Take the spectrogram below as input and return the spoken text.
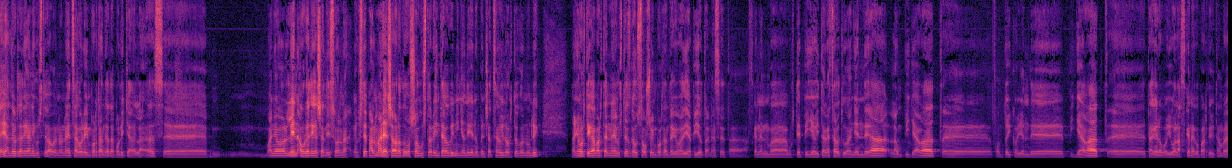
eh, alde horretatik gani guztia, bueno, nahetzak gore importantea eta politia dela, ez? E, baina lehen aurretik esan dizuana. Nik uste palmarez hor oso guztore intagokin, inondik genu pentsatzen hori lortuko nulik, Baina hortik aparten nire ustez gauza oso importanteak badia pilotan, ez? Eta azkenen ba, urte pila ez dautu jendea, laun pila bat, e, fontoiko jende pila bat, e, eta gero, bo, igual azkeneko partiduetan, ba,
